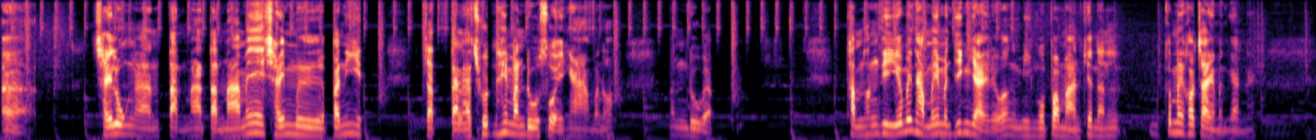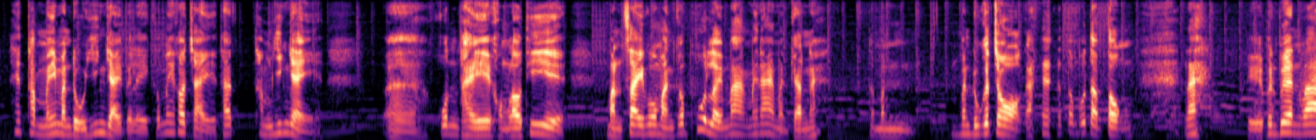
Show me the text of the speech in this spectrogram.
เอ่อ ใช้โรงงานตัดมาตัดมาไม่ใช้มือประณีตจัดแต่ละชุดให้มันดูสวยงามอะเนาะมันดูแบบทำทั้งทีก็ไม่ทำให้มันยิ่งใหญ่หรือว่ามีงบประมาณแค่นั้น ก็ไม่เข้าใจเหมือนกันนะ ให้ทำให้มันดูยิ่งใหญ่ไปเลย ก็ไม่เข้าใจถ้าทำยิ่งใหญ่เอ่อคนไทยของเราที่หมันไส้พวกมันก็พูดเลยมากไม่ได้เหมือนกันนะ แต่มันมันดูกระจอกอะต้องพูดตามตรงนะหรือเพื่อนๆว่า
